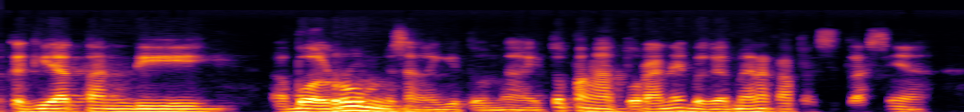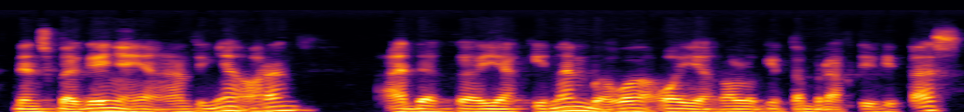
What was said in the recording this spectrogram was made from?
kegiatan di ballroom misalnya gitu. Nah, itu pengaturannya bagaimana kapasitasnya dan sebagainya yang artinya orang ada keyakinan bahwa oh ya kalau kita beraktivitas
